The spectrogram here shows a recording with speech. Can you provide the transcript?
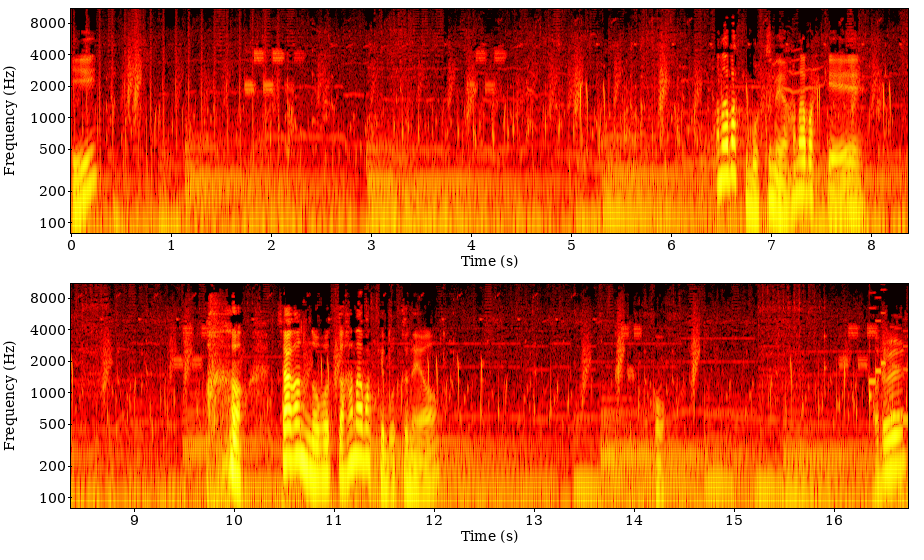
이. 하나밖에 못 드네요 하나밖에. 작은 로봇도 하나밖에 못 드네요 거를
